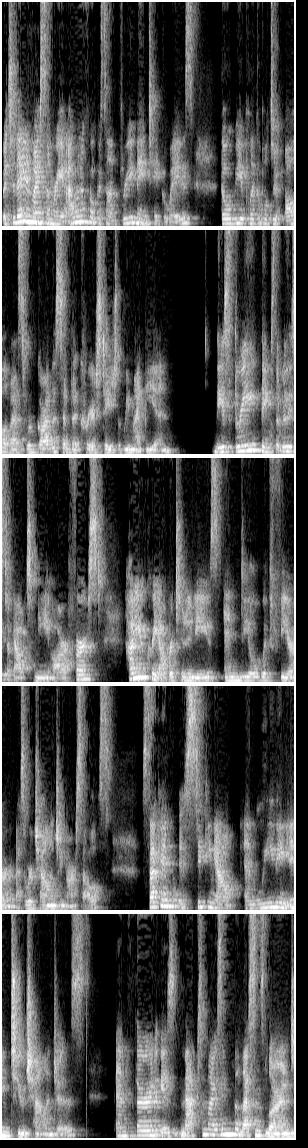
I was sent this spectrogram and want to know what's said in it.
But today in my summary, I want to focus on three main takeaways that will be applicable to all of us, regardless of the career stage that we might be in. These three things that really stuck out to me are first, how do you create opportunities and deal with fear as we're challenging ourselves? Second is seeking out and leaning into challenges. And third is maximizing the lessons learned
